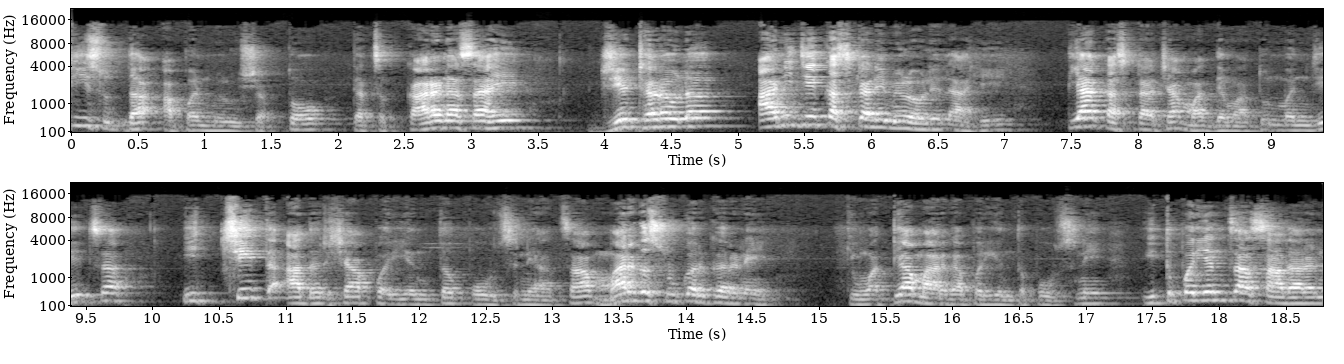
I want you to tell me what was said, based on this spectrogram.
ती सुद्धा आपण मिळू शकतो. त्याचं कारण असं आहे जे ठरवलं आणि जे कष्टाने मिळवलेलं आहे त्या कष्टाच्या माध्यमातून म्हणजेच इच्छित आदर्शापर्यंत पोहोचण्याचा मार्ग सुकर करणे किंवा त्या मार्गापर्यंत पोहोचणे इथपर्यंतचा साधारण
